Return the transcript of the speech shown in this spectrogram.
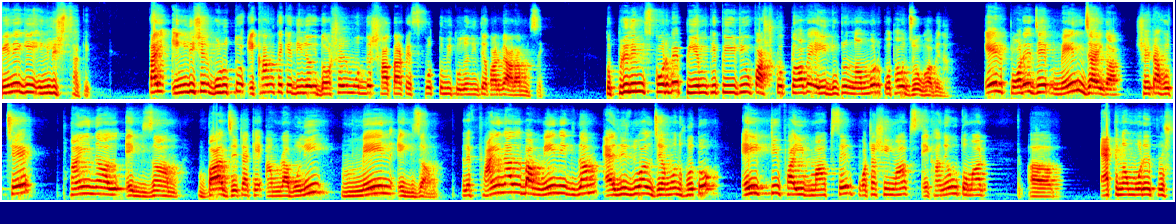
মেনে গিয়ে ইংলিশ থাকে। তাই ইংলিশের গুরুত্ব এখান থেকে দিলে ওই দশের মধ্যে সাত আট স্কোর তুমি তুলে নিতে পারবে আরামসে। তো প্রিলিমস করবে পিএমটি পিইটিও পাস করতে হবে, এই দুটো নম্বর কোথাও যোগ হবে না। এরপরে যে মেন জায়গা, সেটা হচ্ছে ফাইনাল এক্সাম বা যেটাকে আমরা বলি মেন এক্সাম তাহলে ফাইনাল বা মেন এক্সাম অ্যাজ ইউজুয়াল যেমন হতো এইটটি ফাইভ মার্কসের পঁচাশি মার্কস এখানেও তোমার এক নম্বরের প্রশ্ন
